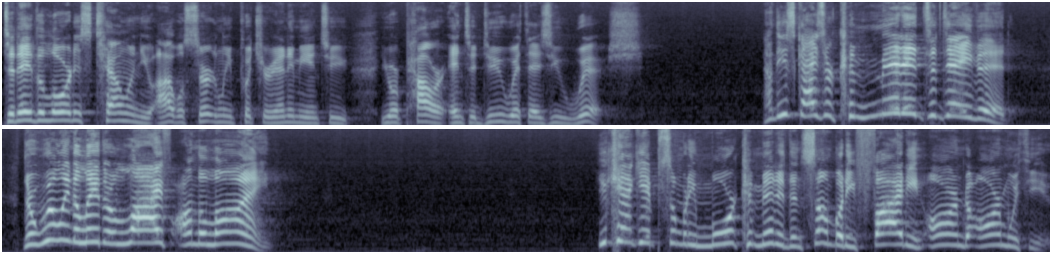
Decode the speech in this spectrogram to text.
Today, the Lord is telling you, I will certainly put your enemy into your power and to do with as you wish. Now, these guys are committed to David. They're willing to lay their life on the line. You can't get somebody more committed than somebody fighting arm to arm with you.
